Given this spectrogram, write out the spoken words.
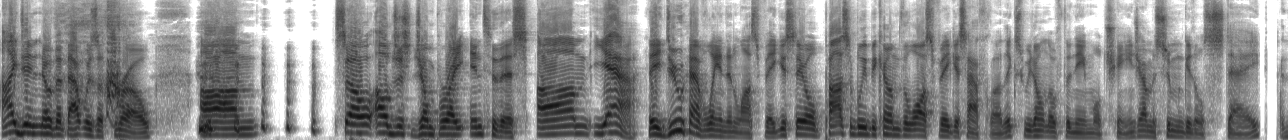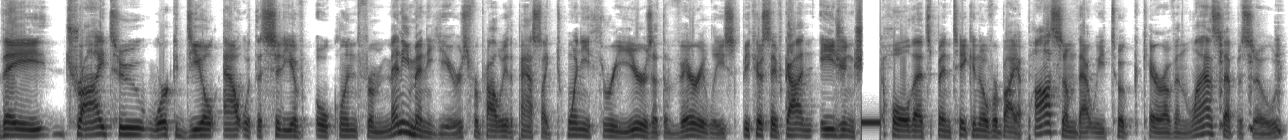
I didn't know that that was a throw. Um, so I'll just jump right into this. Um, yeah, they do have land in Las Vegas. They will possibly become the Las Vegas Athletics. We don't know if the name will change. I'm assuming it'll stay. They try to work a deal out with the city of Oakland for many, many years, for probably the past like 23 years at the very least, because they've got an aging hole that's been taken over by a possum that we took care of in last episode.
